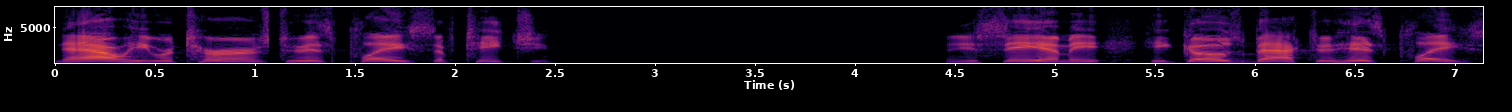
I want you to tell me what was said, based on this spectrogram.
now he returns to his place of teaching. And you see him, he, he goes back to his place.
